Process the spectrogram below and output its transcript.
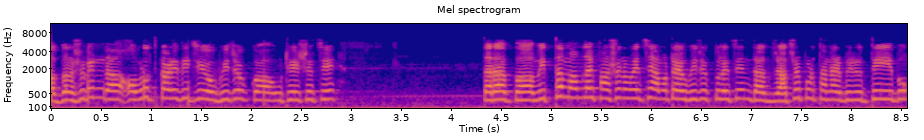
আপনারা শুনেন অবরোধকারীদের যে অভিযোগ উঠে এসেছে তারা মিথ্যা মামলায় ফাঁসানো হয়েছে এমনটাই অভিযোগ তুলেছেন যাত্রাপুর থানার বিরুদ্ধে এবং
